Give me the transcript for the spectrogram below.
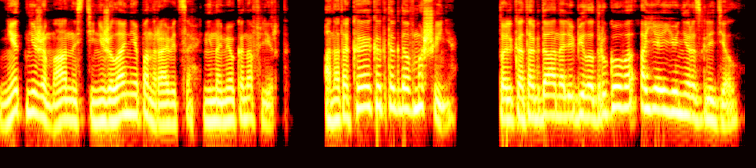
Нет ни жеманности, ни желания понравиться, ни намека на флирт. Она такая, как тогда в машине. Только тогда она любила другого, а я ее не разглядел.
